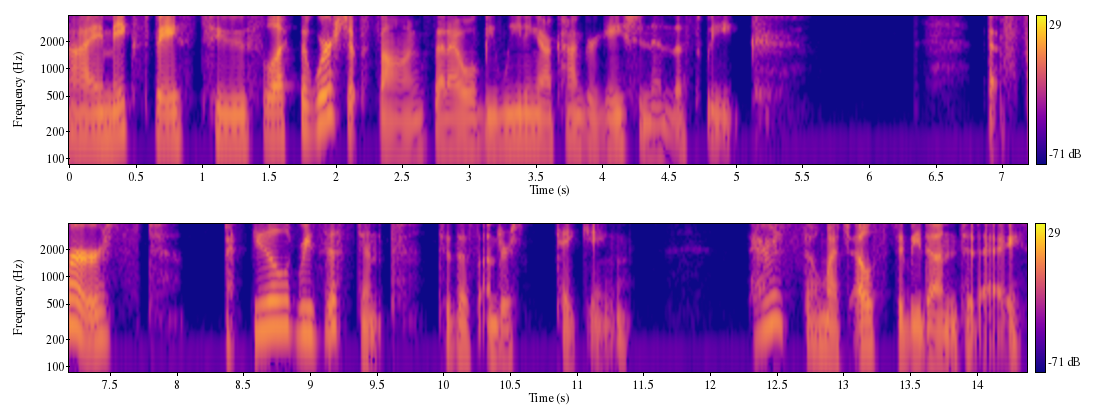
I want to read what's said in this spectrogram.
I make space to select the worship songs that I will be leading our congregation in this week. At first, I feel resistant to this undertaking. There is so much else to be done today.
